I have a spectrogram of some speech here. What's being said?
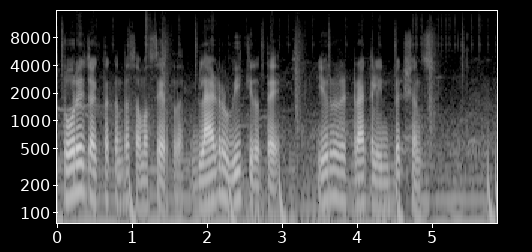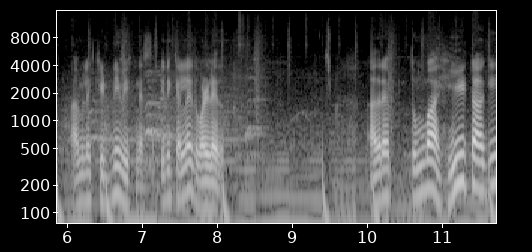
ಸ್ಟೋರೇಜ್ ಆಗ್ತಕ್ಕಂಥ ಸಮಸ್ಯೆ ಇರ್ತದೆ, ಬ್ಲ್ಯಾಡರ್ ವೀಕ್ ಇರುತ್ತೆ, ಯೂರಿನರಿ ಟ್ರ್ಯಾಕಲ್ಲಿ ಇನ್ಫೆಕ್ಷನ್ಸ್, ಆಮೇಲೆ ಕಿಡ್ನಿ ವೀಕ್ನೆಸ್, ಇದಕ್ಕೆಲ್ಲ ಇದು ಒಳ್ಳೆಯದು ಆದರೆ ತುಂಬ ಹೀಟಾಗಿ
